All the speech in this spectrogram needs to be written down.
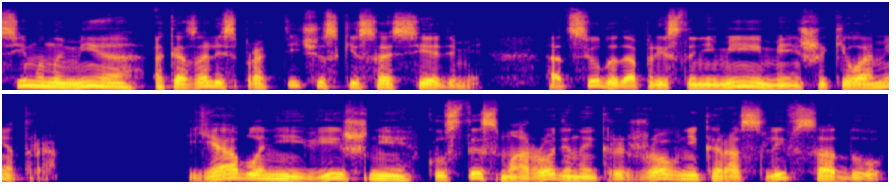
Симон и Мия оказались практически соседями. Отсюда до пристани Мии меньше километра. Яблони и вишни, кусты смородины и крыжовника росли в саду.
